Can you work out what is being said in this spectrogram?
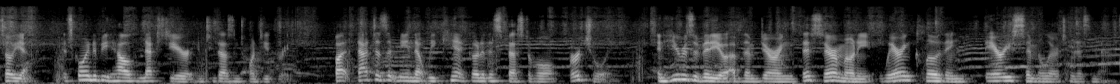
So, yeah, it's going to be held next year in 2023. But that doesn't mean that we can't go to this festival virtually. And here is a video of them during this ceremony wearing clothing very similar to this mask.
